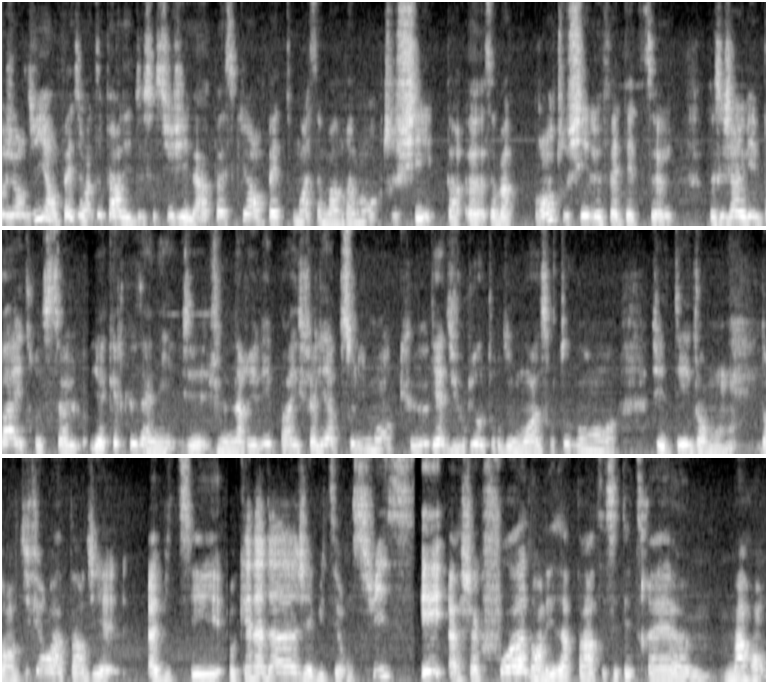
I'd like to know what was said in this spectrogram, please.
aujourd'hui, en fait, je vais te parler de ce sujet-là parce que, en fait, moi, ça m'a vraiment touché. Euh, ça m'a vraiment touché le fait d'être seule parce que j'arrivais pas à être seule il y a quelques années. Je n'arrivais pas, il fallait absolument qu'il y ait du bruit autour de moi, surtout quand j'étais dans, dans différents apparts. J'ai habité au Canada, j'ai habité en Suisse et à chaque fois dans les apparts, et c'était très euh, marrant,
